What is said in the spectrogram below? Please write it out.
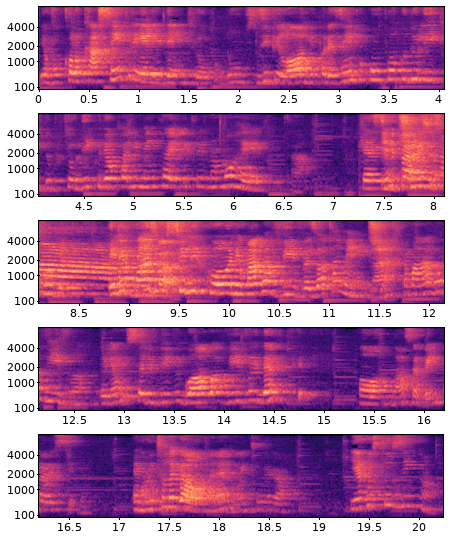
Eu vou colocar sempre ele dentro de um ziplock, por exemplo, com um pouco do líquido, porque o líquido é o que alimenta ele para ele não morrer. Tá. Quer Ele sentir parece o Scooby? uma... Ele é quase um silicone, uma água viva, exatamente. Né? É uma água viva. Ele é um ser vivo igual água viva e deve ter. Ó, Nossa, é bem parecido. é muito legal, É né? muito legal. E é gostosinho, ó.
